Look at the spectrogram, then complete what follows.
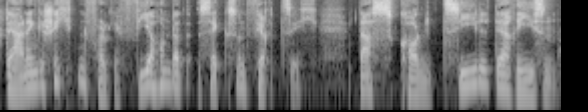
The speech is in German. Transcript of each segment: Sternengeschichten Folge 446 Das Konzil der Riesen.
